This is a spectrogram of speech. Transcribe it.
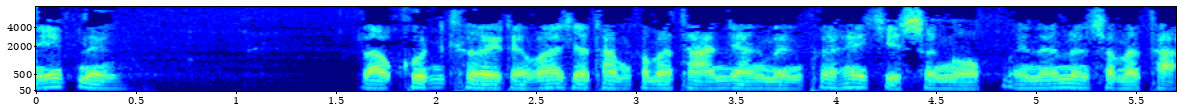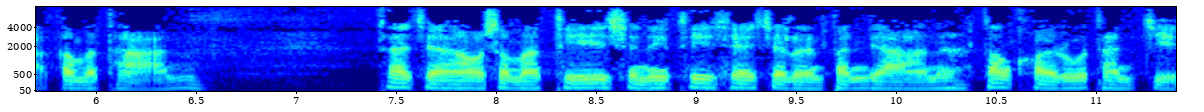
นิดหนึ่งเราคุ้นเคยแต่ว่าจะทำกรรมฐานอย่างหนึ่งเพื่อให้จิตสงบอันนั้นมันสมถกรรมฐาน ถ้าจะเอาสมาธิชนิดที่ใช้เจริญปัญญานะต้องคอยรู้ทันจิต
